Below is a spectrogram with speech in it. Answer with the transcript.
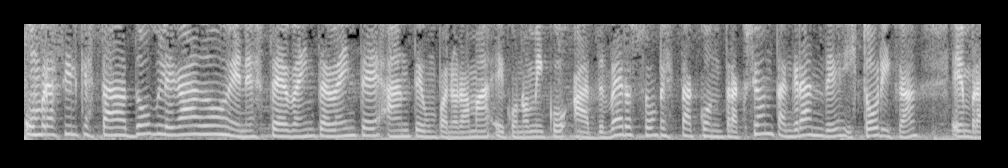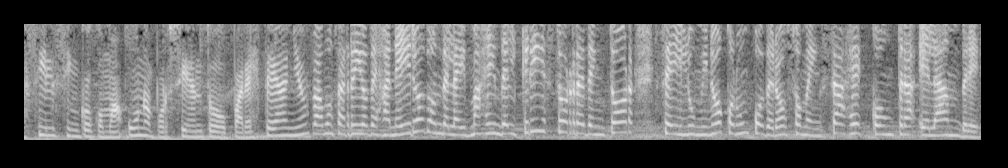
Un Brasil que está doblegado en este 2020 ante un panorama económico adverso. Esta contracción tan grande, histórica, en Brasil 5,1% para este año. Vamos a Río de Janeiro, donde la imagen del Cristo Redentor se iluminó con un poderoso mensaje contra el hambre.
